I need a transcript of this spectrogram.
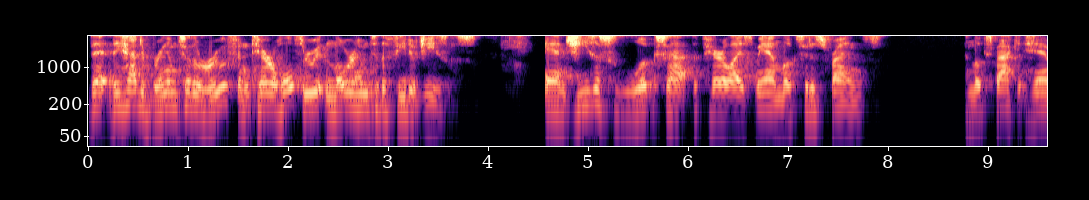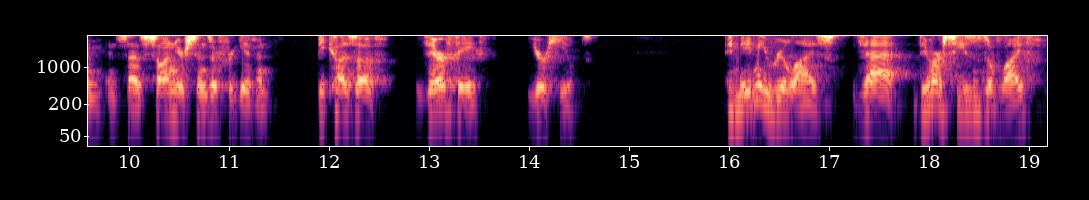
that they had to bring him to the roof and tear a hole through it and lower him to the feet of Jesus. And Jesus looks at the paralyzed man, looks at his friends, and looks back at him and says, Son, your sins are forgiven. Because of their faith, you're healed. It made me realize that there are seasons of life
